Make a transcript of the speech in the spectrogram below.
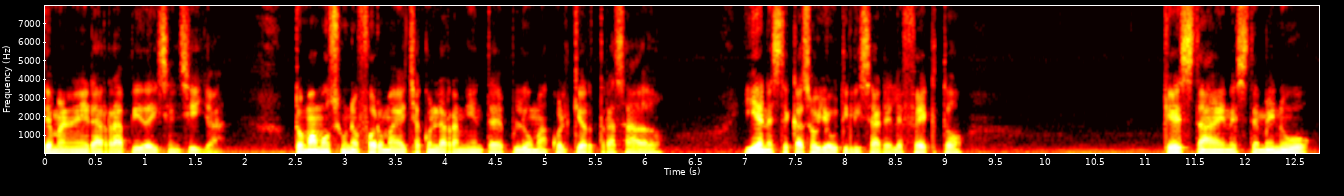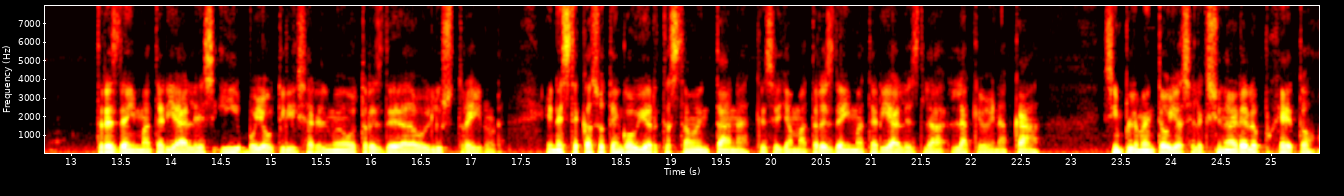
de manera rápida y sencilla. Tomamos una forma hecha con la herramienta de pluma cualquier trazado y en este caso voy a utilizar el efecto que está en este menú 3D y materiales y voy a utilizar el nuevo 3D de Adobe Illustrator. En este caso tengo abierta esta ventana que se llama 3D y materiales, la, la que ven acá. Simplemente voy a seleccionar el objeto.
